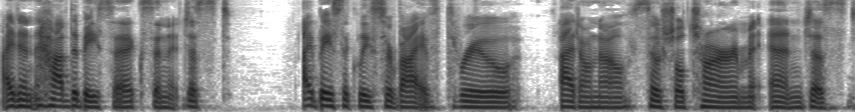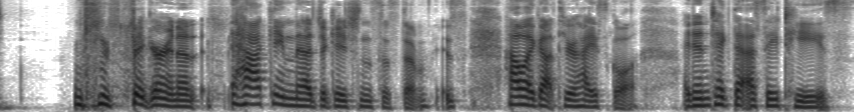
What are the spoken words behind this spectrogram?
I didn't have the basics and it just, I basically survived through, I don't know, social charm and just figuring it, hacking the education system is how I got through high school. I didn't take the SATs.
